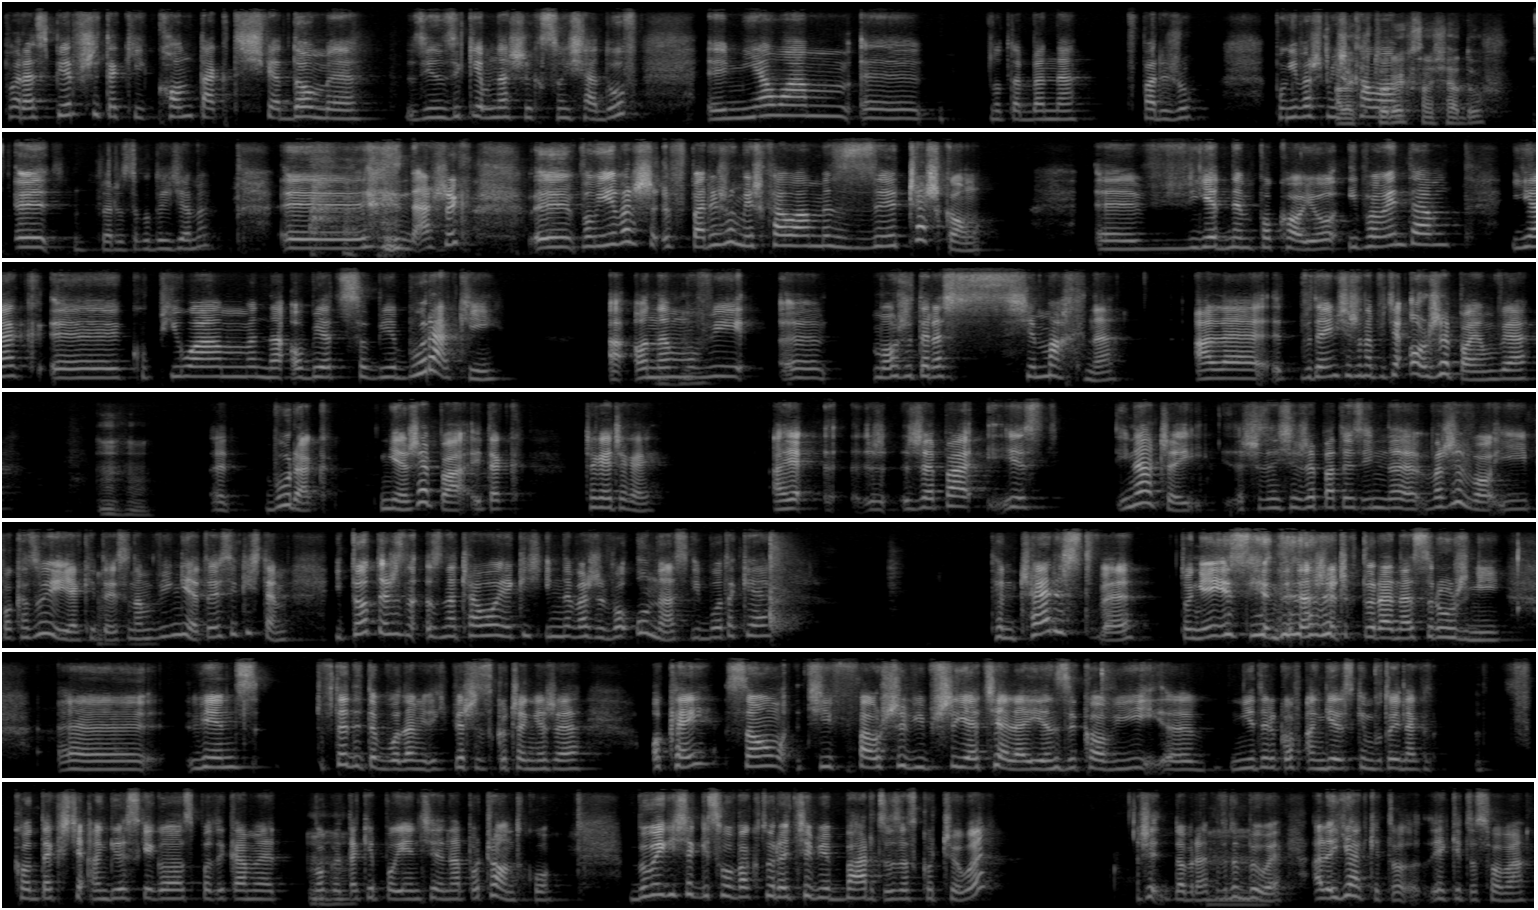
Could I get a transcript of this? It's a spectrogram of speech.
po raz pierwszy taki kontakt świadomy z językiem naszych sąsiadów miałam notabene w Paryżu, ponieważ mieszkałam... Ale których sąsiadów? Zaraz do tego dojdziemy. naszych. ponieważ w Paryżu mieszkałam z Czeszką w jednym pokoju i pamiętam, jak y, kupiłam na obiad sobie buraki, a ona mhm. mówi, y, może teraz się machnę, ale wydaje mi się, że ona powiedziała, o rzepa, ja mówię, mhm. y, burak, nie rzepa i tak, czekaj, czekaj, a ja, rzepa jest inaczej, w sensie rzepa to jest inne warzywo i pokazuje jakie to jest, ona mhm. mówi nie, to jest jakiś ten i to też oznaczało jakieś inne warzywo u nas i było takie ten czerstwy to nie jest jedyna rzecz, która nas różni. E, więc wtedy to było dla mnie takie pierwsze zaskoczenie, że okej, okay, są ci fałszywi przyjaciele językowi, e, nie tylko w angielskim, bo to jednak kontekście angielskiego spotykamy w ogóle mhm. takie pojęcie na początku. Były jakieś takie słowa, które ciebie bardzo zaskoczyły? Znaczy, dobra, na pewno mhm. były, ale jakie to, jakie to słowa?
